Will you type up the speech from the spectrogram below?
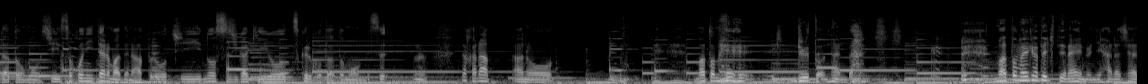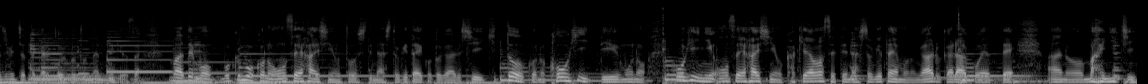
だと思うしそこに至るまでのアプローチの筋書きを作ることだと思うんです、うん、だからあの まとめるとなんだ？まとめができてないのに話し始めちゃったからこういうことになるんだけどさ。まあでも僕もこの音声配信を通して成し遂げたいことがあるしきっとこのコーヒーっていうものコーヒーに音声配信を掛け合わせて成し遂げたいものがあるからこうやってあの毎日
